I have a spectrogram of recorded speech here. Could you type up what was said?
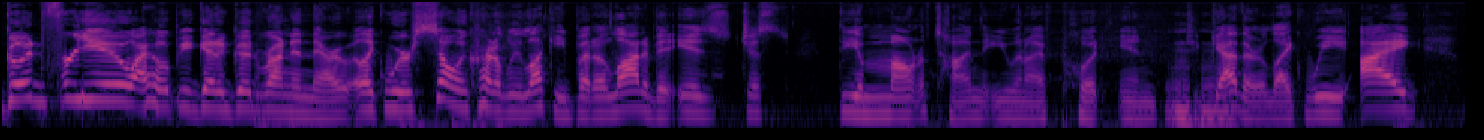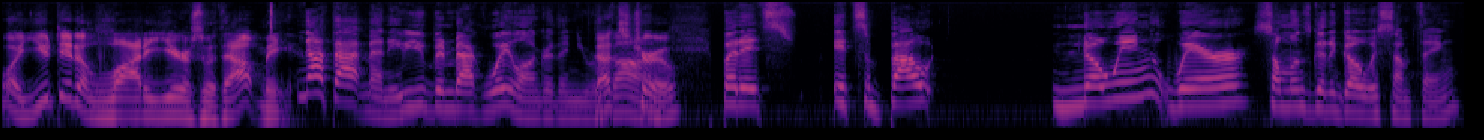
Good for you. I hope you get a good run in there. Like we're so incredibly lucky, but a lot of it is just the amount of time that you and I have put in Mm-hmm. together. Like we, I, well, you did a lot of years without me. not that many. You've been back way longer than you were That's gone. true. But it's it's about knowing where someone's going to go with something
